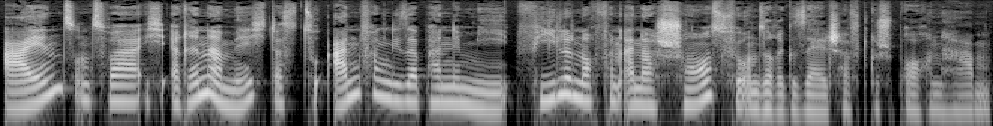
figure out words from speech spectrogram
eins, und zwar, ich erinnere mich, dass zu Anfang dieser Pandemie viele noch von einer Chance für unsere Gesellschaft gesprochen haben.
